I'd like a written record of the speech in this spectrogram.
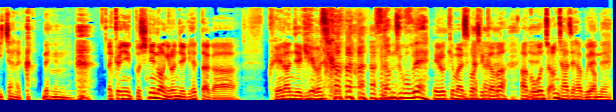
있지 않을까. 네. 음. 아, 괜히 또 신인왕 이런 얘기 했다가 괜한 얘기 해가지고 부담 주고 그래 이렇게 말씀하실까봐 아 그건 좀 자제하고요. 네네.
